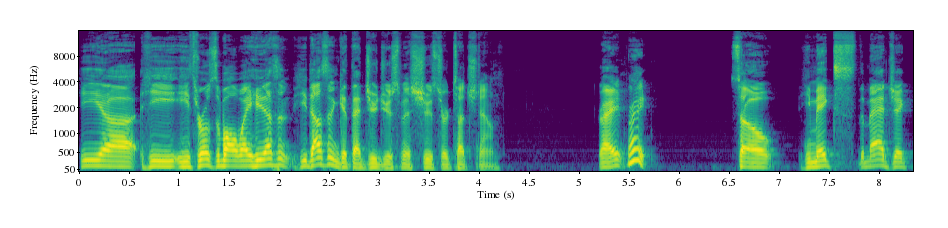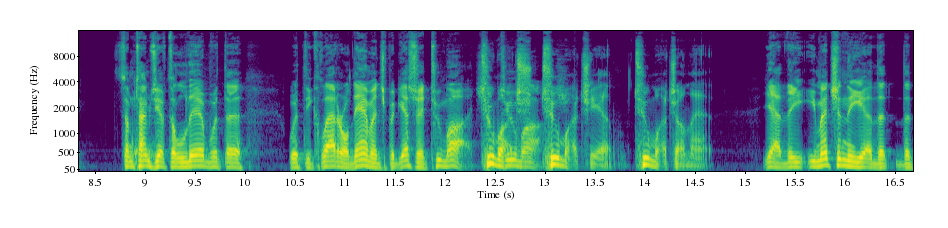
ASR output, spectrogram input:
He uh he he throws the ball away. He doesn't he doesn't get that Juju Smith Schuster touchdown. Right. Right. So he makes the magic. Sometimes you have to live with the with the collateral damage. But yesterday, too much. Too much. Too much. Yeah. Too much on that. Yeah, the you mentioned the uh, the, the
